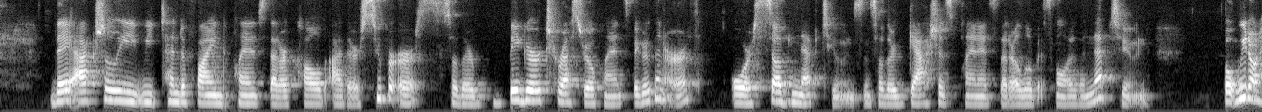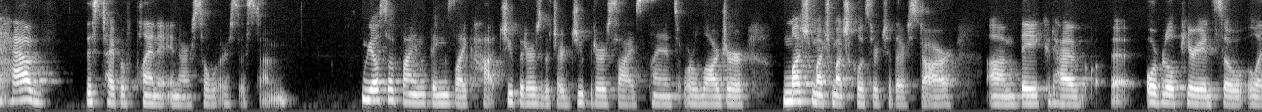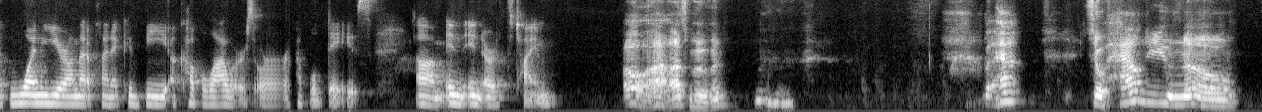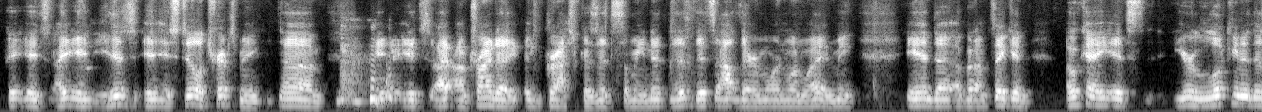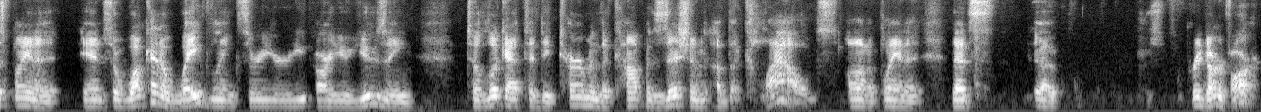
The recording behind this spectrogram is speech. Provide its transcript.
they actually, we tend to find planets that are called either super Earths, so they're bigger terrestrial planets, bigger than Earth, or sub-Neptunes. And so they're gaseous planets that are a little bit smaller than Neptune. But we don't have this type of planet in our solar system. We also find things like hot Jupiters, which are Jupiter-sized planets or larger, much, much, much closer to their star. Um, they could have uh, orbital periods, so like one year on that planet could be a couple hours or a couple days um, in, in Earth time. Oh, wow, that's moving. Mm-hmm. But how, so how do you know it, it's it, it is it, it still trips me. Um it, it's I, am trying to grasp because it's i mean it, it's out there more than one way in me. And uh, but i'm thinking okay it's you're looking at this planet and so what kind of wavelengths are you are you using to look at to determine the composition of the clouds on a planet that's uh, pretty darn far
